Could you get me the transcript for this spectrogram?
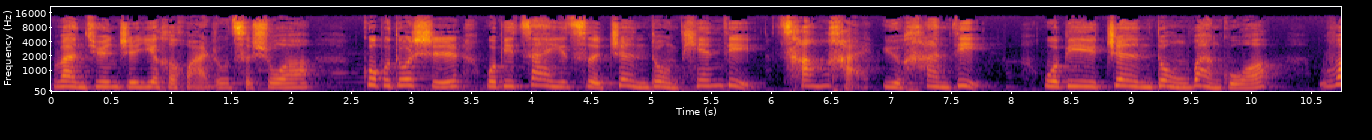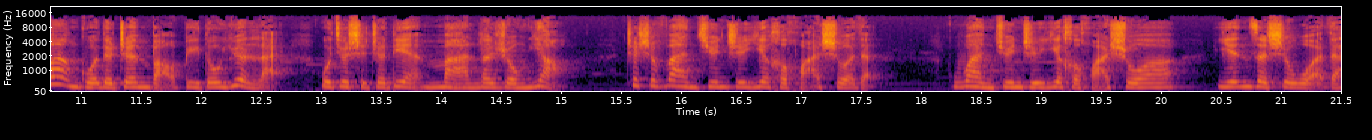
万军之耶和华如此说。过不多时，我必再一次震动天地、沧海与旱地，我必震动万国，万国的珍宝必都运来，我就使这殿满了荣耀。这是万军之耶和华说的。万军之耶和华说：“银子是我的，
